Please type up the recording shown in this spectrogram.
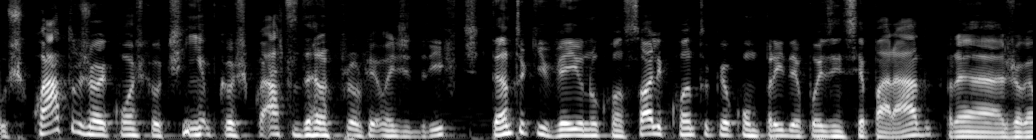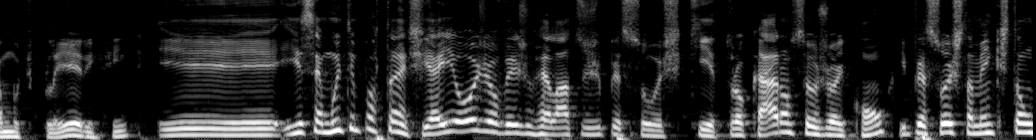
os quatro Joy-Cons que eu tinha, porque os quatro deram problema de drift, tanto que veio no console quanto que eu comprei depois em separado pra jogar multiplayer, enfim. E isso é muito importante. E aí hoje eu vejo relatos de pessoas que trocaram seu Joy-Con e pessoas também que estão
